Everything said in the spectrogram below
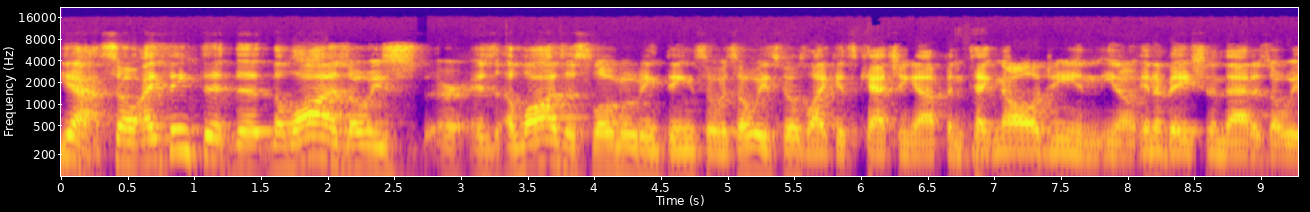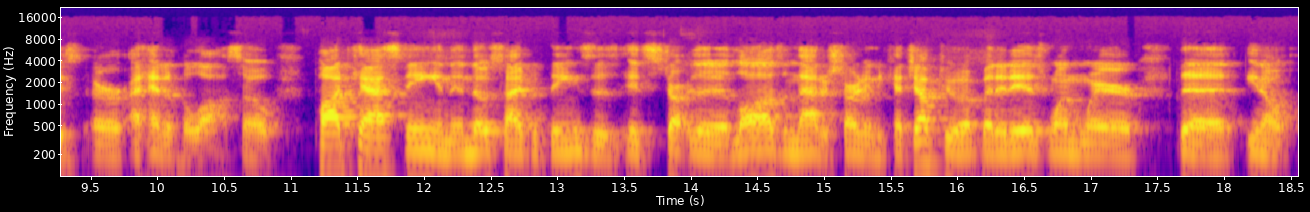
Yeah, so I think that the the law is always is a law is a slow moving thing, so it always feels like it's catching up, and mm-hmm. technology and you know innovation and that is always are ahead of the law. So podcasting and then those type of things is it's start the laws and that are starting to catch up to it, but it is one where the you know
